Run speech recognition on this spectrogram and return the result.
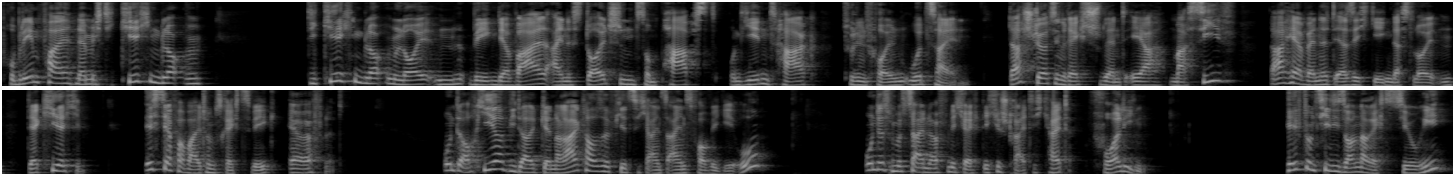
Problemfall, nämlich die Kirchenglocken. Die Kirchenglocken läuten wegen der Wahl eines Deutschen zum Papst und jeden Tag zu den vollen Uhrzeiten. Das stört den Rechtsstudent eher massiv, daher wendet er sich gegen das Läuten der Kirchen. Ist der Verwaltungsrechtsweg eröffnet. Und auch hier wieder Generalklausel 4011 VWGO. Und es müsste eine öffentlich-rechtliche Streitigkeit vorliegen. Hilft uns hier die Sonderrechtstheorie?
